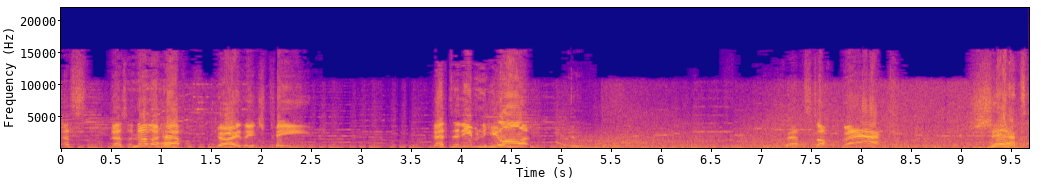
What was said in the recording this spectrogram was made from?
That's that's another half of guy's HP. That didn't even heal up. That stuff back. Shit.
